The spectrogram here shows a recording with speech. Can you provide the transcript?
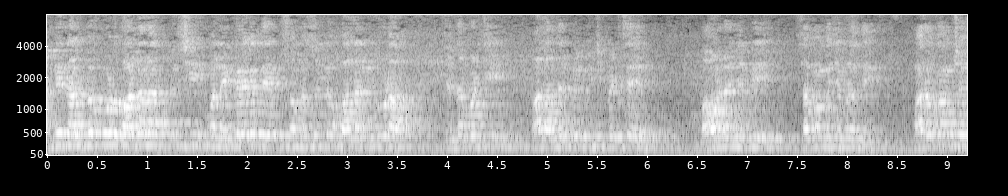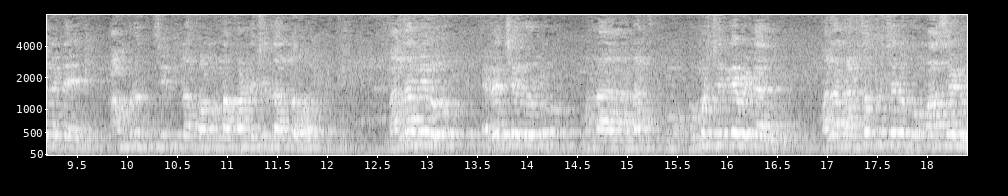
అన్ని నలభై కూడా వాళ్ళ పిలిచి మళ్ళీ ఎక్కడెక్కడైతే సమస్యలు వాళ్ళని కూడా జతపరిచి వాళ్ళందరూ పిలిపించి పెడితే బాగుంటుందని చెప్పి సభాముఖం చెప్పినది. మరొక అంశం ఏంటంటే అమృత్ సీట్లో ఉన్న ఫండ్ వచ్చిన దానిలో మళ్ళా మీరు ఎర్ర చెరువుకు మన కుమ్మడి చెరువుగా పెట్టారు. మళ్ళా నర్సపు చెరువుకు మా సైడు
